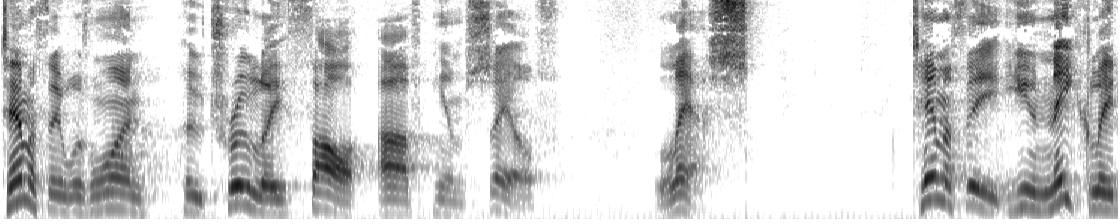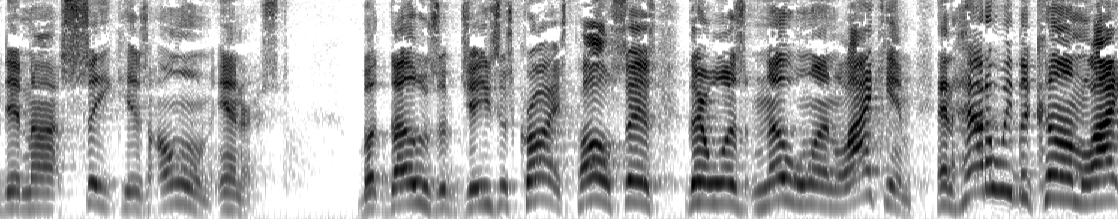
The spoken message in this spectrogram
Timothy was one who truly thought of himself less. Timothy uniquely did not seek his own interest, but those of Jesus Christ. Paul says there was no one like him. And how do we become like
